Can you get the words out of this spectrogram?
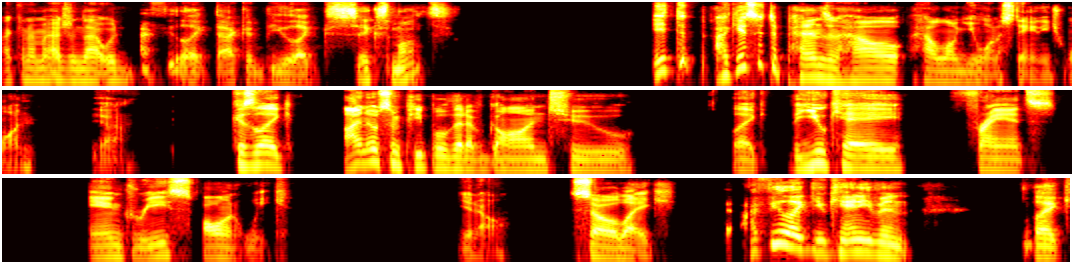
I can imagine that would I feel like that could be like six months. it de- I guess it depends on how how long you want to stay in each one. Yeah. Cause like I know some people that have gone to like the UK, France, and Greece all in a week. You know. So like I feel like you can't even like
